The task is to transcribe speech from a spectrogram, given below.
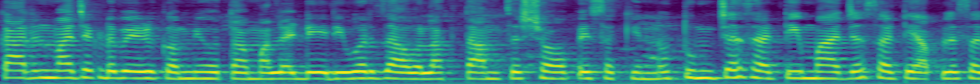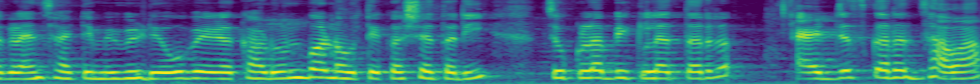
कारण माझ्याकडे वेळ कमी होता मला डेअरीवर जावं लागतं आमचं शॉप आहे सकिनो तुमच्यासाठी माझ्यासाठी आपल्या सगळ्यांसाठी मी व्हिडिओ वेळ काढून बनवते कसे तरी चुकलं बिकलं तर ॲडजस्ट करत जावा.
